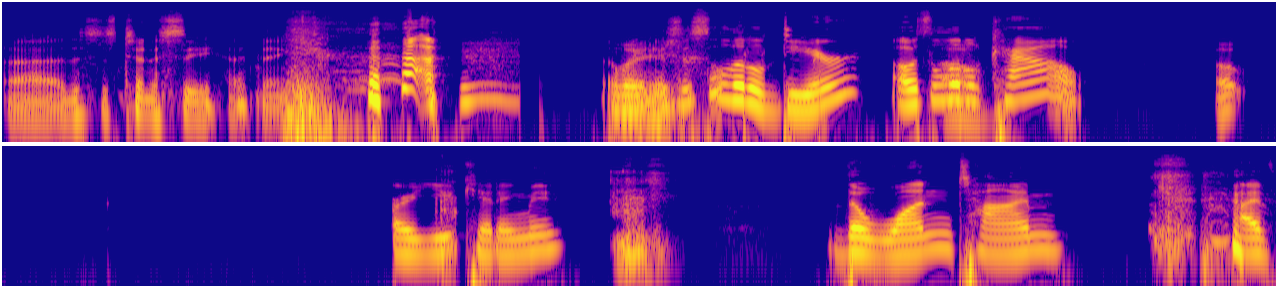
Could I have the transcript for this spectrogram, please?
Uh, this is Tennessee, I think. oh, wait, Wait. is this a little deer? Oh, it's a little Oh. cow. Oh. Are you kidding me? the one time I've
